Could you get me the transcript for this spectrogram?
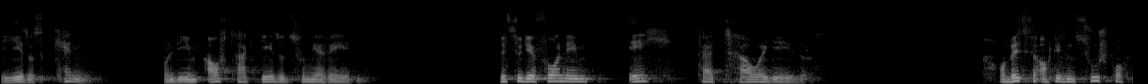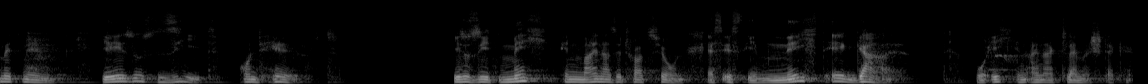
die Jesus kennen und die im Auftrag Jesu zu mir reden. Willst du dir vornehmen, ich vertraue Jesus? Und willst du auch diesen Zuspruch mitnehmen, Jesus sieht und hilft. Jesus sieht mich in meiner Situation. Es ist ihm nicht egal, wo ich in einer Klemme stecke.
